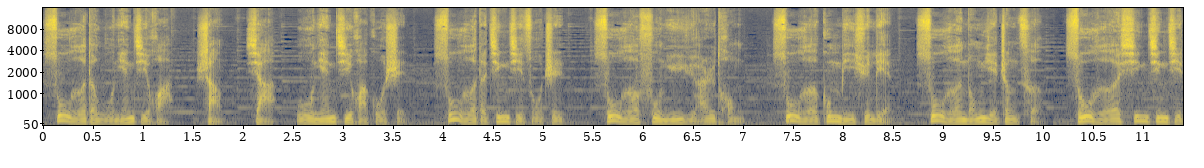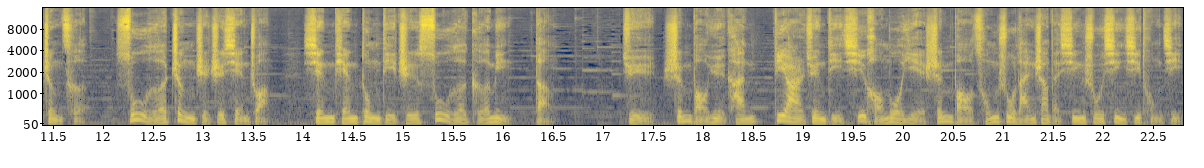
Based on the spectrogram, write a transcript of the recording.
苏俄的五年计划上下五年计划故事，苏俄的经济组织、苏俄妇女与儿童、苏俄公民训练、苏俄农业政策、苏俄新经济政策、苏俄政治之现状、先天动地之苏俄革命等。据《申报月刊》第二卷第七号末页申报丛书栏上的新书信息统计，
